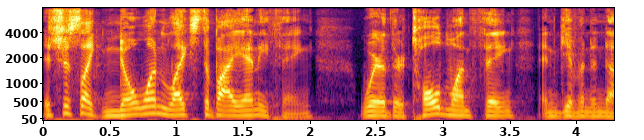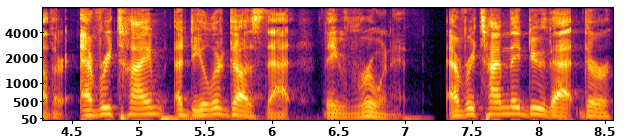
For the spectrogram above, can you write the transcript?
It's just like no one likes to buy anything where they're told one thing and given another. Every time a dealer does that, they ruin it. Every time they do that, they're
